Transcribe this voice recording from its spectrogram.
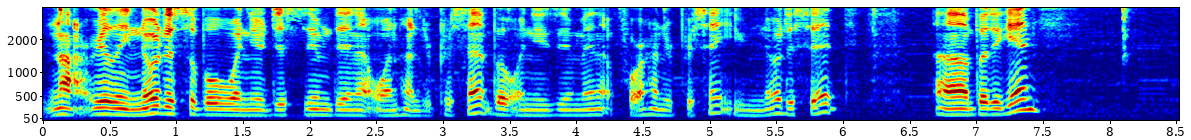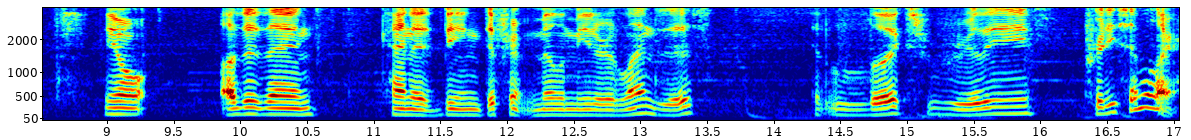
not really noticeable when you're just zoomed in at 100%, but when you zoom in at 400%, you notice it. Uh, but again, you know, other than kind of being different millimeter lenses, it looks really pretty similar.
